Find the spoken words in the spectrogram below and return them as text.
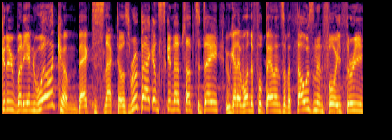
good everybody and welcome back to Snugtoes. We're back on Skin.Club today. We got a wonderful balance of 1043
